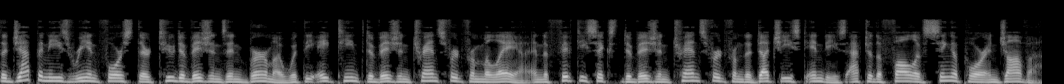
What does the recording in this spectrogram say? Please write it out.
The Japanese reinforced their two divisions in Burma with the 18th Division transferred from Malaya and the 56th Division transferred from the Dutch East Indies after the fall of Singapore and Java.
